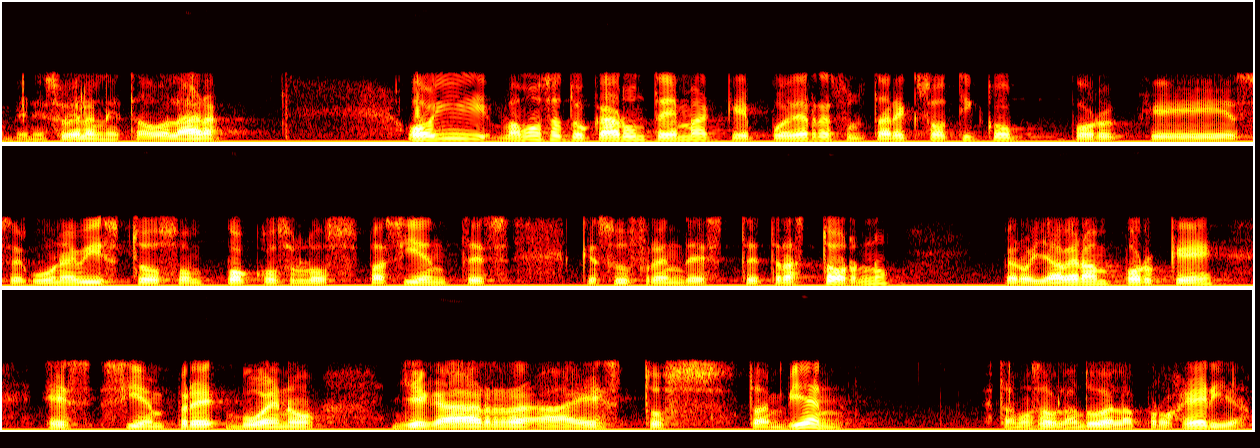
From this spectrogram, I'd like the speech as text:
en Venezuela, en el estado de Lara. Hoy vamos a tocar un tema que puede resultar exótico porque, según he visto, son pocos los pacientes que sufren de este trastorno, pero ya verán por qué es siempre bueno llegar a estos también. Estamos hablando de la progeria.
